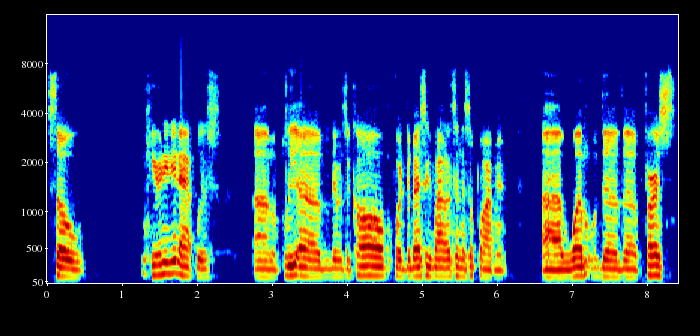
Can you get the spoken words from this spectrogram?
So, here in Indianapolis, um, a ple- uh, there was a call for domestic violence in this apartment. Uh, one the the first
